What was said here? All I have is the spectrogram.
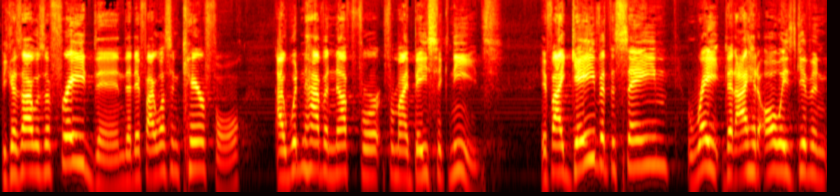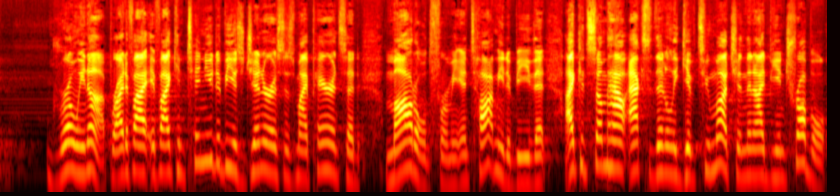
Because I was afraid then that if I wasn't careful, I wouldn't have enough for, for my basic needs. If I gave at the same rate that I had always given growing up, right? If I if I continue to be as generous as my parents had modeled for me and taught me to be, that I could somehow accidentally give too much and then I'd be in trouble.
